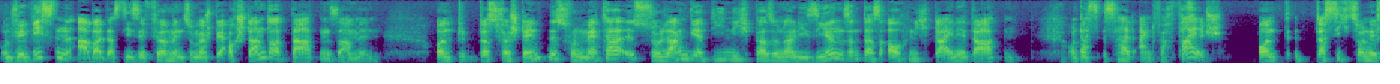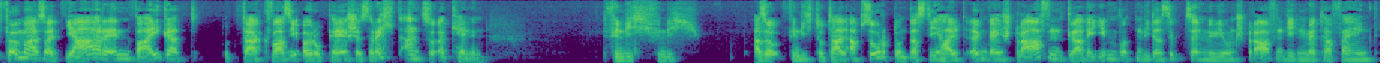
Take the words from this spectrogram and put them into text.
Und wir wissen aber, dass diese Firmen zum Beispiel auch Standortdaten sammeln. Und das Verständnis von Meta ist, solange wir die nicht personalisieren, sind das auch nicht deine Daten. Und das ist halt einfach falsch. Und dass sich so eine Firma seit Jahren weigert, da quasi europäisches Recht anzuerkennen, finde ich, finde ich, also finde ich total absurd. Und dass die halt irgendwelche Strafen, gerade eben wurden wieder 17 Millionen Strafen gegen Meta verhängt,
